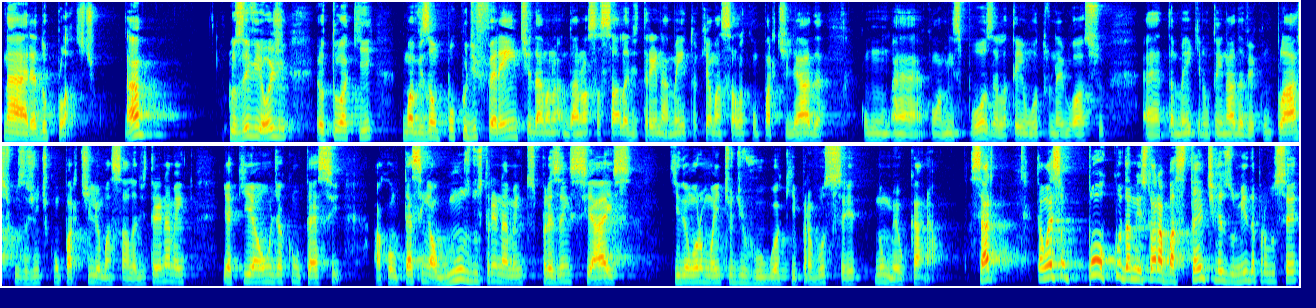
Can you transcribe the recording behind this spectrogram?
Na área do plástico. Tá? Inclusive hoje eu estou aqui com uma visão um pouco diferente da, da, nossa sala de treinamento. Aqui é uma sala compartilhada com, é, com a minha esposa, ela tem um outro negócio é, também que não tem nada a ver com plásticos. A gente compartilha uma sala de treinamento e aqui é onde acontece acontecem alguns dos treinamentos presenciais que normalmente eu divulgo aqui para você no meu canal, tá certo? Então essa é um pouco da minha história, bastante resumida para você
